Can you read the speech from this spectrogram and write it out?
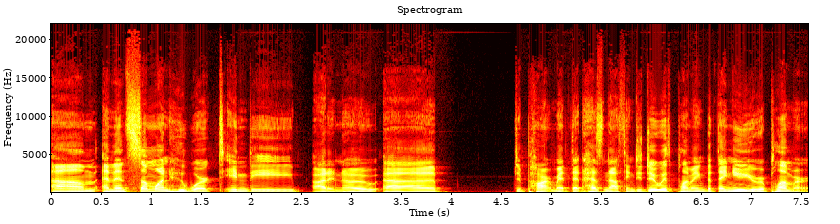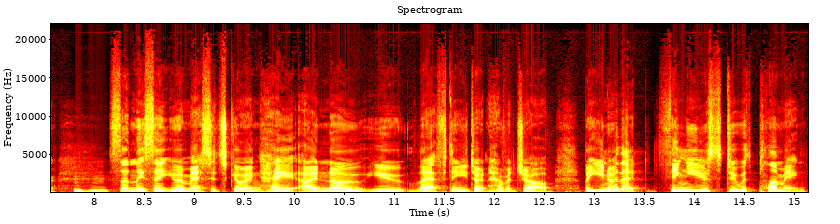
Um, and then someone who worked in the I don't know uh, department that has nothing to do with plumbing, but they knew you were a plumber, suddenly sent you a message going, Hey, I know you left and you don't have a job, but you know that thing you used to do with plumbing?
